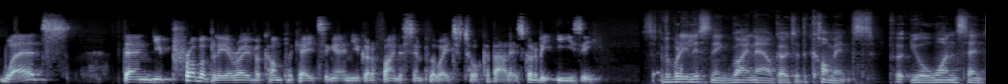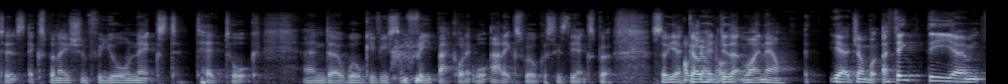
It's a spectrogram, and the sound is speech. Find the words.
words, then you probably are overcomplicating it and you've got to find a simpler way to talk about it. It's got to be easy. So, everybody listening right now, go to the comments, put your one sentence explanation for your next TED talk, and uh, we'll give you some feedback on it. Well, Alex will because he's the expert. So, yeah, I'll go ahead and do that right now. Yeah, John. I think the um,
